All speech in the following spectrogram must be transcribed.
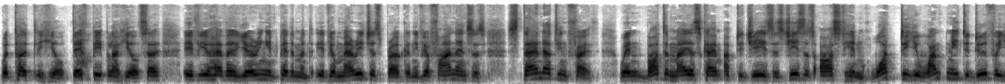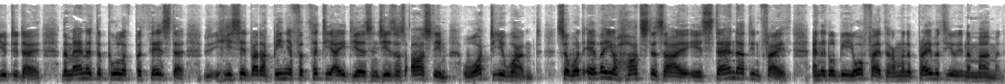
were totally healed. Deaf people are healed. So if you have a hearing impediment, if your marriage is broken, if your finances, stand out in faith. When Bartimaeus came up to Jesus, Jesus asked him, "What do you want me to do for you today?" The man at the pool of Bethesda, he said, But I've been here for 38 years. And Jesus asked him, What do you want? So, whatever your heart's desire is, stand out in faith, and it'll be your faith. And I'm going to pray with you in a moment.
